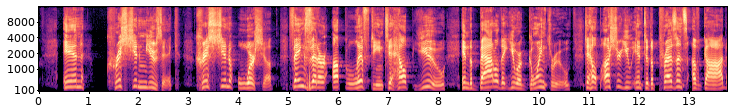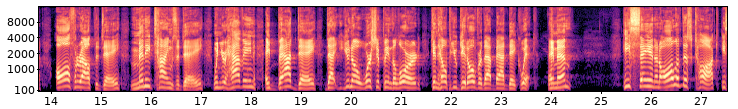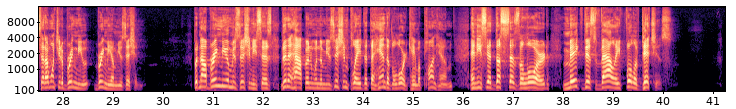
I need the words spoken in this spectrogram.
in Christian music, Christian worship, things that are uplifting to help you in the battle that you are going through, to help usher you into the presence of God all throughout the day, many times a day. When you're having a bad day, that you know worshiping the Lord can help you get over that bad day quick. Amen? He's saying in all of this talk, he said, I want you to bring me, bring me a musician. But now bring me a musician, he says. Then it happened when the musician played that the hand of the Lord came upon him. And he said, Thus says the Lord, make this valley full of ditches.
